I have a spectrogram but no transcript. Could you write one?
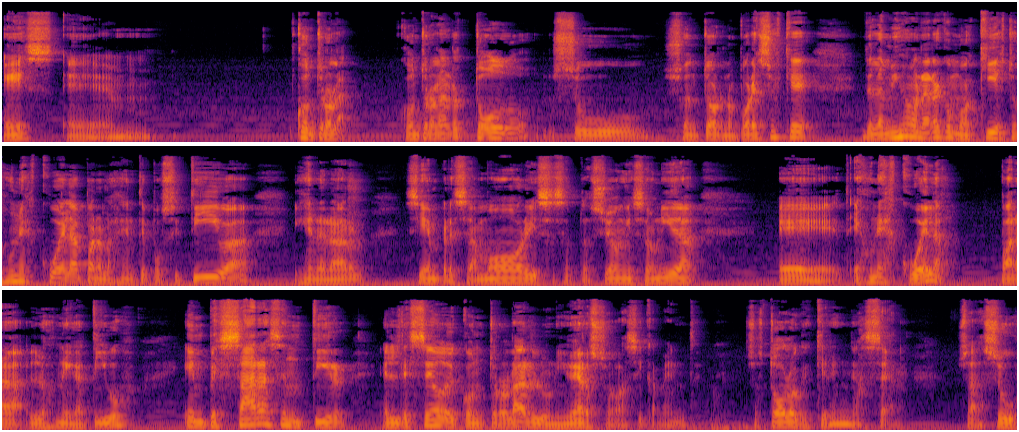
es controlar controlar todo su, entorno. Por eso es que, de la misma manera como aquí, esto es una escuela para la gente positiva y generar siempre ese amor y esa aceptación y esa unidad, eh, es una escuela para los negativos empezar a sentir el deseo de controlar el universo, básicamente. Eso es todo lo que quieren hacer. O sea, sus,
